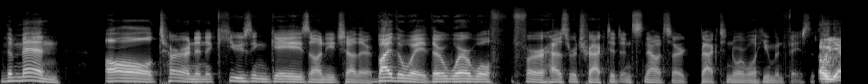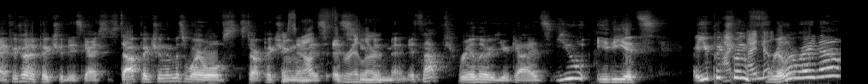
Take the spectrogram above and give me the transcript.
the men all turn an accusing gaze on each other. By the way, their werewolf fur has retracted and snouts are back to normal human faces. Oh yeah, if you're trying to picture these guys, stop picturing them as werewolves. Start picturing It's them as, as human men. It's not thriller, you guys. You idiots. Are you picturing I know- thriller right now?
